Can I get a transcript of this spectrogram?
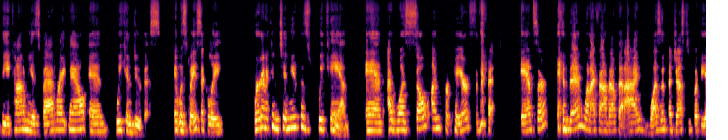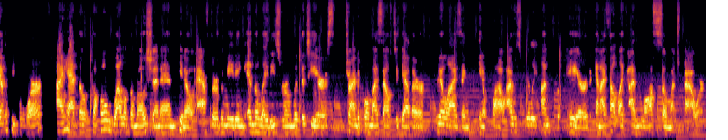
the economy is bad right now and we can do this. It was basically, we're going to continue because we can. And I was so unprepared for that answer. And then when I found out that I wasn't adjusted, but the other people were, I had the, the whole well of emotion. And, you know, after the meeting in the ladies' room with the tears, trying to pull myself together, realizing, you know, wow, I was really unprepared. And I felt like I lost so much power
